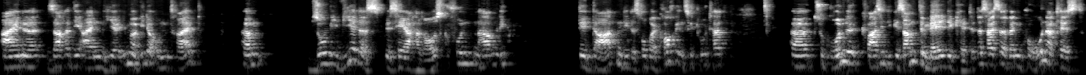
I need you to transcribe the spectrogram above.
eine Sache, die einen hier immer wieder umtreibt. Ähm, so wie wir das bisher herausgefunden haben, liegt den Daten, die das Robert-Koch-Institut hat, äh, zugrunde quasi die gesamte Meldekette. Das heißt, wenn ein Corona-Test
